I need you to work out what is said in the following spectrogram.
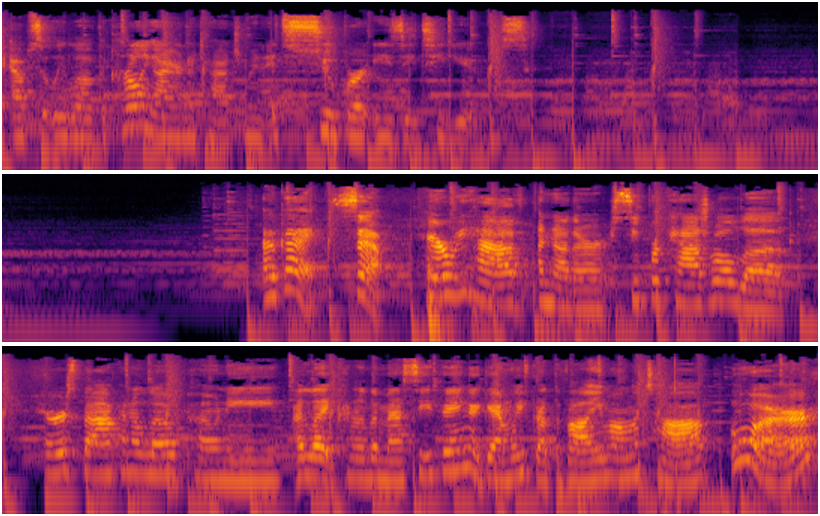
I absolutely love the curling iron attachment. It's super easy to use. Okay, so here we have another super casual look. Hair's back in a low pony. I like kind of the messy thing. Again, we've got the volume on the top. Or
